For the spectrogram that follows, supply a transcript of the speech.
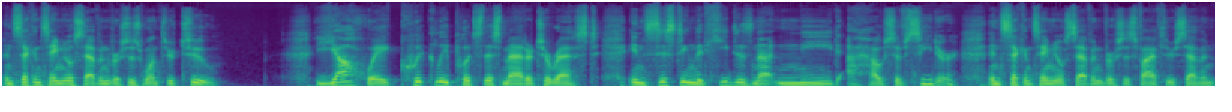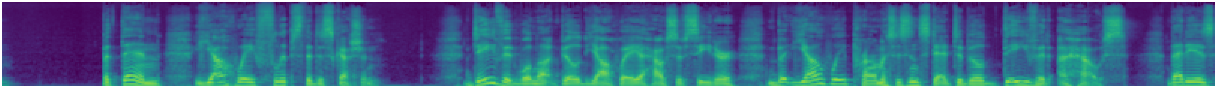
in 2 Samuel 7 verses 1 through 2. Yahweh quickly puts this matter to rest, insisting that he does not need a house of cedar in 2 Samuel 7 verses 5 through 7. But then Yahweh flips the discussion. David will not build Yahweh a house of cedar, but Yahweh promises instead to build David a house. That is,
